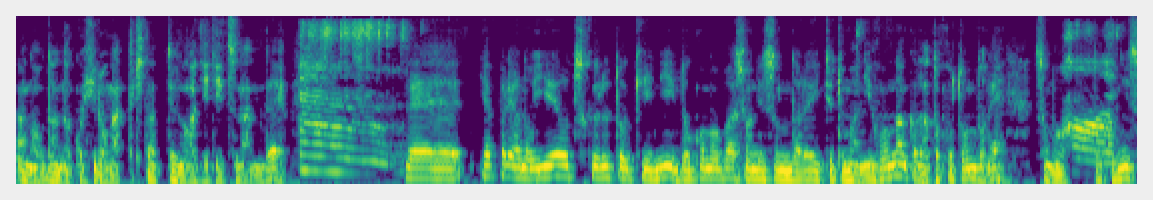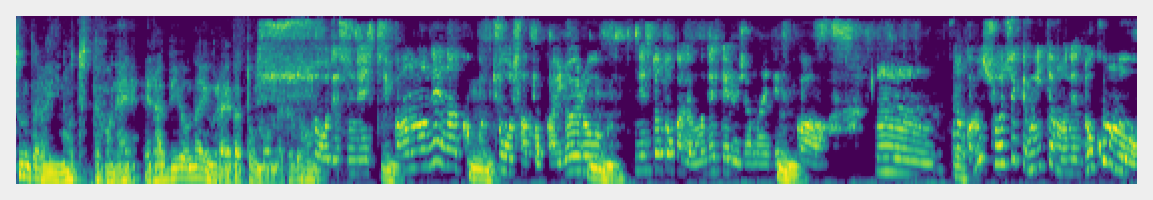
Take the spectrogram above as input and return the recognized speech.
あの、だんだんこう広がってきたっていうのが事実なんで、うーん。で、やっぱりあの家を作るときにどこの場所に住んだらいいって言うと、まあ日本なんかだとほとんどね、その、どはいこに住んだらいいのって言ってもね、選びようないぐらいだと思うんだけど。そうですね。地盤のね、なんかこうんう調査とかいろいろうんネットとかでも出てるじゃないですか。うん。なんか正直見てもね、どこも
